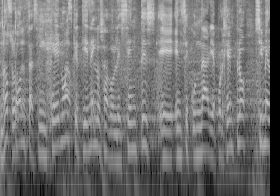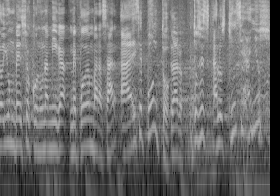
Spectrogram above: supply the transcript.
no Absurdas. tontas, ingenuas que tienen los adolescentes eh, en secundaria. Por ejemplo, si me doy un beso con una amiga, ¿me puedo embarazar? A ese punto. Claro. Entonces, a los 15 años...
